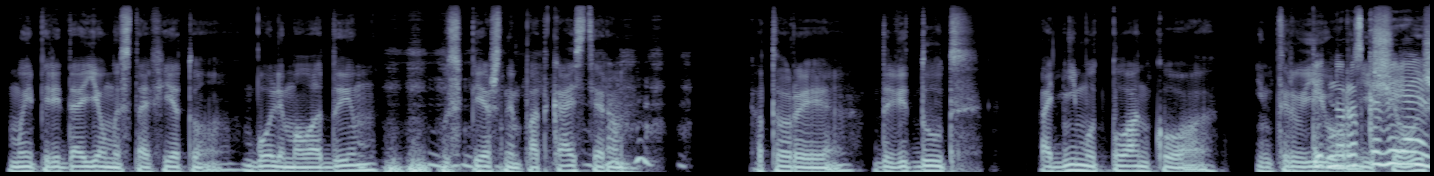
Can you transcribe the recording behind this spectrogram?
Мы передаем эстафету более молодым, успешным подкастерам, которые доведут, поднимут планку интервью Петь, ну расскажи еще реально,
